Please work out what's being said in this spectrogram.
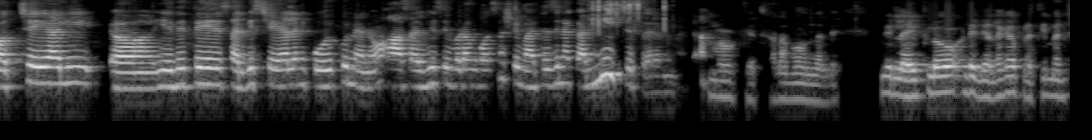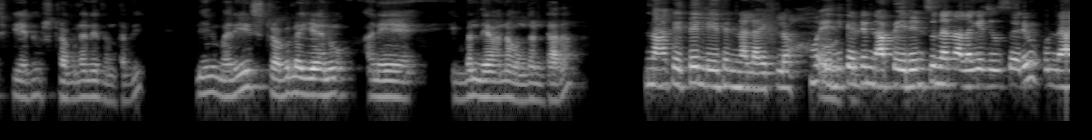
వర్క్ చేయాలి ఏదైతే సర్వీస్ చేయాలని కోరుకున్నానో ఆ సర్వీస్ ఇవ్వడం కోసం శ్రీ మాతాజీ నాకు అన్ని ఇచ్చేసారు అనమాట ఓకే చాలా బాగుందండి. మీరు లైఫ్లో అంటే జనరల్గా ప్రతి మనిషికి ఏదో స్ట్రగుల్ అనేది ఉంటుంది. నేను మరీ స్ట్రగుల్ అయ్యాను అనే ఇబ్బంది ఏమైనా ఉందంటారా? నాకైతే లేదండి నా లైఫ్లో. ఎందుకంటే నా పేరెంట్స్ నన్ను అలాగే చూసారు ఇప్పుడు నా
